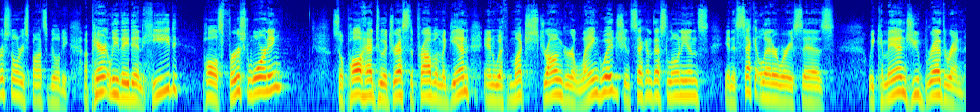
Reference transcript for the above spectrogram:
Personal responsibility. Apparently, they didn't heed Paul's first warning so Paul had to address the problem again and with much stronger language in 2 Thessalonians in his second letter where he says, "We command you, brethren,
